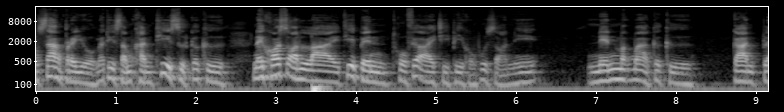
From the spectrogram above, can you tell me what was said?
งสร้างประโยคและที่สำคัญที่สุดก็คือ ในคอร์สออนไลน์ที่เป็น TOEFL ITP ของผู้สอนนี้ เน้นมาก ๆ ก็คือ การแปล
